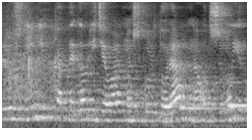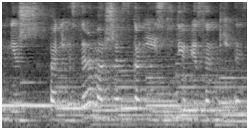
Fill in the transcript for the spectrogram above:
Wyróżnienie w kategorii działalność kulturalna otrzymuje również pani Estera Marszewska i jej studio piosenki S.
